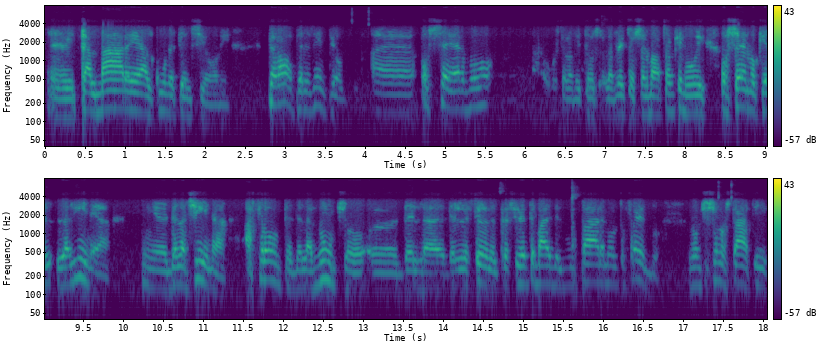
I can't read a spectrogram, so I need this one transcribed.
eh, calmare alcune tensioni. Però, per esempio, eh, osservo, questo l'avete, l'avrete osservato anche voi, osservo che la linea eh, della Cina a fronte dell'annuncio eh, del- dell'elezione del Presidente Biden mi pare molto freddo. Non ci sono stati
